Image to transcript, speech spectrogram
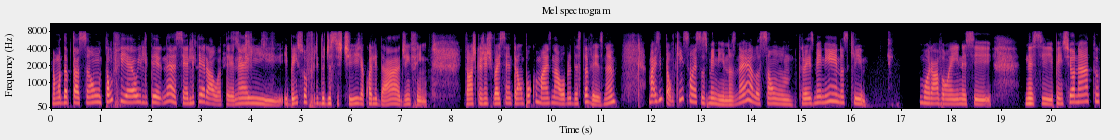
é uma adaptação tão fiel e liter, né, assim, é literal até, né, e, e bem sofrida de assistir, a qualidade, enfim. Então, acho que a gente vai centrar um pouco mais na obra desta vez, né? Mas então, quem são essas meninas, né? Elas são três meninas que moravam aí nesse nesse pensionato,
